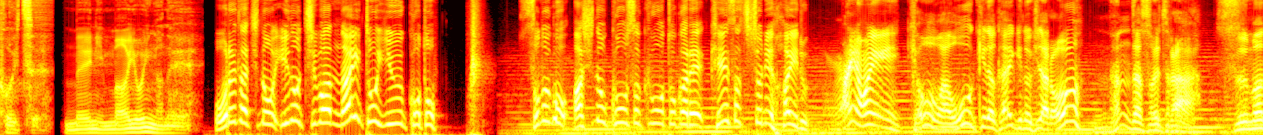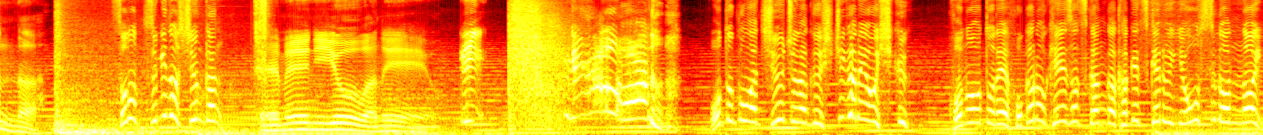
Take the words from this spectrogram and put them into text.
こいつ目に迷いがねえ。俺たちの命はないということ。その後足の拘束を解かれ警察署に入る。おいおい今日は大きな会議の日だろ。なんだそいつら。すまんな。その次の瞬間。てめえに用はねえよ。え 男は躊躇なく引き金を引く。この音で他の警察官が駆けつける様子がない。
